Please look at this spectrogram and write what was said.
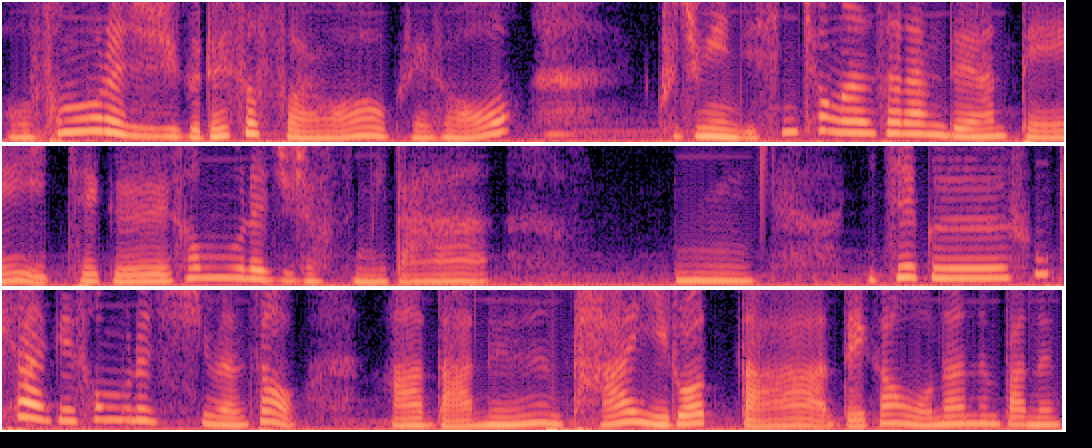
어, 선물해 주시기로 했었어요. 그래서 그 중에 이제 신청한 사람들한테 이 책을 선물해 주셨습니다. 음, 이 책을 흔쾌하게 선물해 주시면서 아, 나는 다 이뤘다. 내가 원하는 바는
